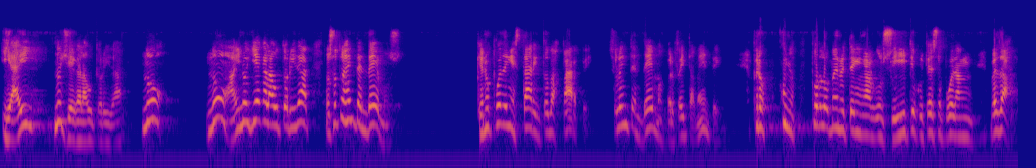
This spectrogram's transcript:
Y ahí no llega la autoridad. No, no, ahí no llega la autoridad. Nosotros entendemos que no pueden estar en todas partes. Eso lo entendemos perfectamente. Pero, coño, por lo menos estén en algún sitio que ustedes se puedan, ¿verdad?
